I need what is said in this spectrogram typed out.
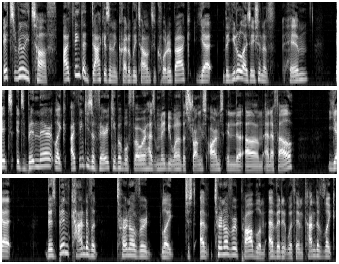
It's really tough. I think that Dak is an incredibly talented quarterback, yet the utilization of him, it's it's been there. Like I think he's a very capable thrower, has maybe one of the strongest arms in the um, NFL. Yet there's been kind of a turnover, like just ev- turnover problem evident with him, kind of like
